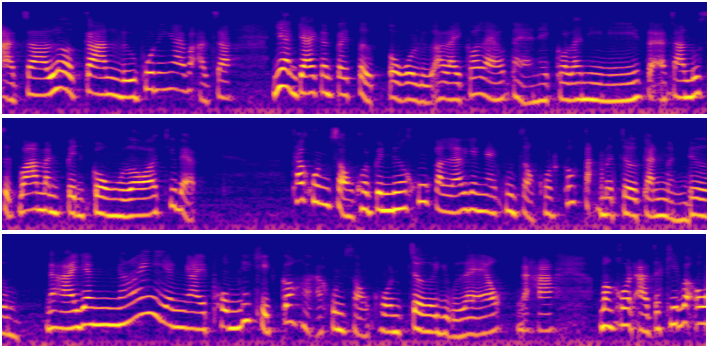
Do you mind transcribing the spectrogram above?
อาจจะเลิกกันหรือพูดง่ายๆว่าอาจจะแยกย้ายกันไปเติบโตหรืออะไรก็แล้วแต่ในกรณีนี้ แต่อาจารย์รู้สึกว่ามันเป็นกงล้อที่แบบ ถ้าคุณสองคนเป็นเนื้อคู่กันแล้วยังไงคุณสองคนก็กลับมาเจอกันเหมือนเดิมนะคะยังไงยังไงพรมลิขิตก็หาคุณสองคนเจออยู่แล้วนะคะ บางคนอาจจะคิดว่าโอ้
